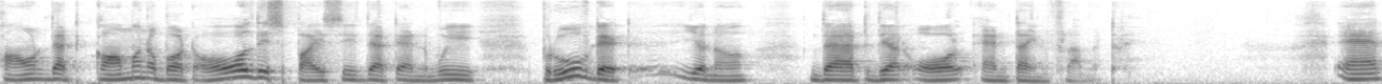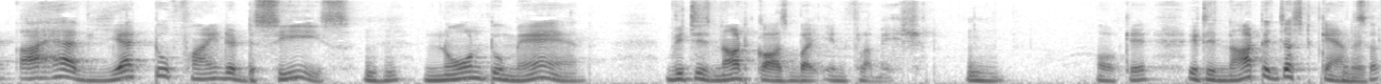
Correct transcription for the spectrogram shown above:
found that common about all these spices that, and we proved it, you know, that they are all anti-inflammatory. And I have yet to find a disease hmm known to man which is not caused by inflammation. hmm Okay, it is not just cancer.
